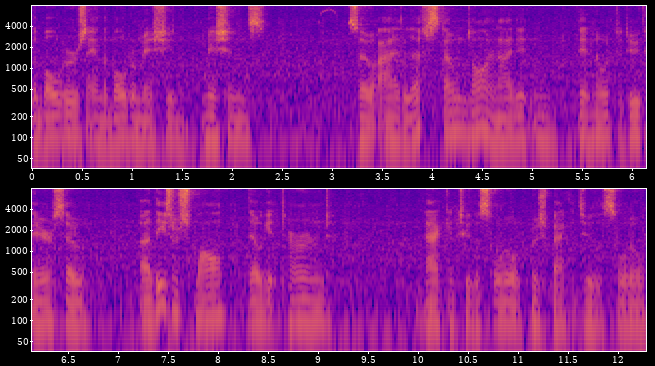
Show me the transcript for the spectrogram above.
the boulders and the boulder mission missions. So I left stones on. I didn't didn't know what to do there. So uh, these are small. They'll get turned back into the soil, pushed back into the soil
